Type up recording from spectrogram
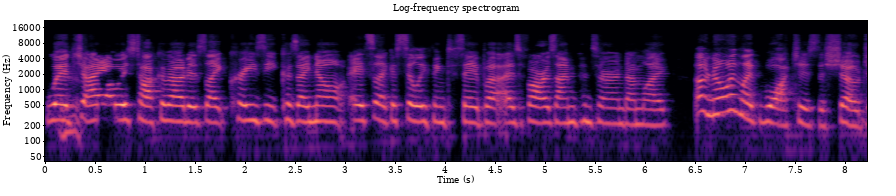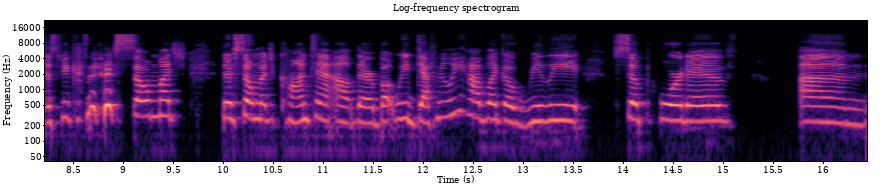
which I always talk about is like crazy because I know it's like a silly thing to say, but as far as I'm concerned, I'm like, oh, no one like watches the show just because there's so much there's so much content out there. But we definitely have like a really supportive, um,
